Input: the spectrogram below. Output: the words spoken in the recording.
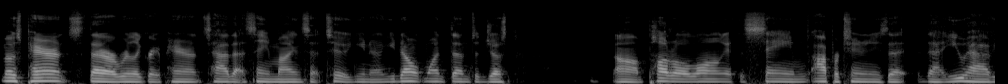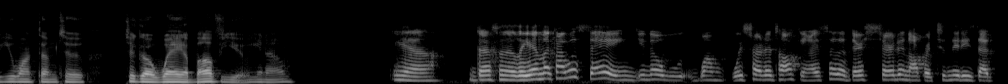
most parents that are really great parents have that same mindset too. You know, you don't want them to just um, puddle along at the same opportunities that that you have. You want them to to go way above you. You know. Yeah, definitely. And like I was saying, you know, when we started talking, I said that there's certain opportunities that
